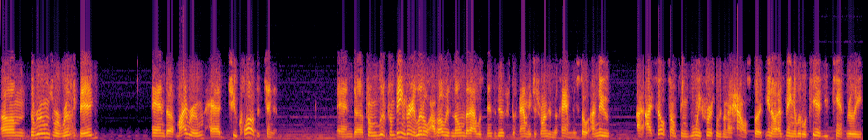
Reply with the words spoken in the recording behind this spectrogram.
Um, the rooms were really big, and uh, my room had two closets in it. And uh, from from being very little, I've always known that I was sensitive. The family it just runs in the family, so I knew I, I felt something when we first moved in the house. But you know, as being a little kid, you can't really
